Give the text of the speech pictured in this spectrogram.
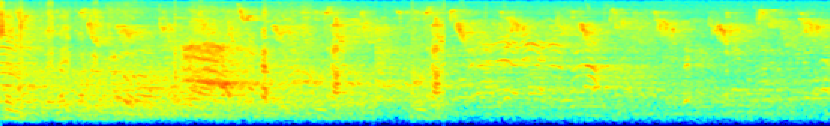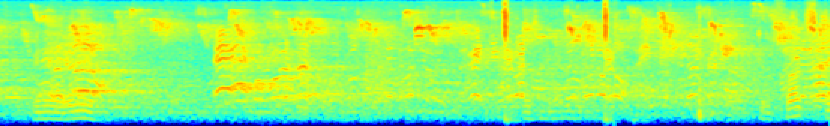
Centro, vení. Que el fax, que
